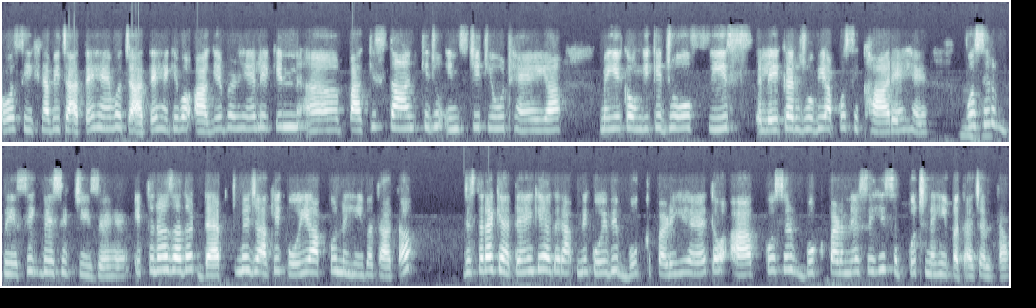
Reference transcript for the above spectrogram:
वो सीखना भी चाहते हैं वो चाहते हैं कि वो आगे बढ़े लेकिन आ, पाकिस्तान के जो इंस्टीट्यूट हैं या मैं ये कहूँगी कि जो फ़ीस लेकर जो भी आपको सिखा रहे हैं वो हम्म। सिर्फ़ बेसिक बेसिक चीज़ें हैं। इतना ज़्यादा डेप्थ में जाके कोई आपको नहीं बताता जिस तरह कहते हैं कि अगर आपने कोई भी बुक पढ़ी है तो आपको सिर्फ़ बुक पढ़ने से ही सब कुछ नहीं पता चलता।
